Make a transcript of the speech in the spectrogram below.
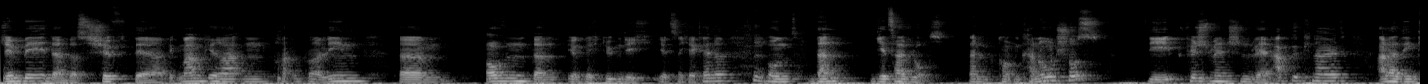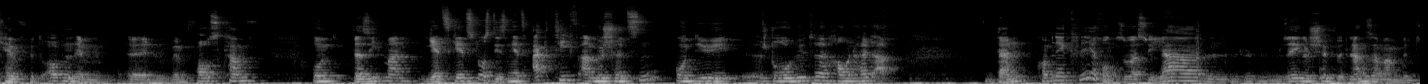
Jimbe, dann das Schiff der Big Mom Piraten, pra Pralin, ähm, Oven, dann irgendwelche Typen, die ich jetzt nicht erkenne. Und dann geht's halt los. Dann kommt ein Kanonenschuss, die Fischmenschen werden abgeknallt, Aladdin kämpft mit Oven im, äh, im, Faustkampf. Und da sieht man, jetzt geht's los. Die sind jetzt aktiv am Beschützen und die äh, Strohhüte hauen halt ab. Dann kommt eine Erklärung, sowas wie, ja, ein Segelschiff wird langsamer, mit,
